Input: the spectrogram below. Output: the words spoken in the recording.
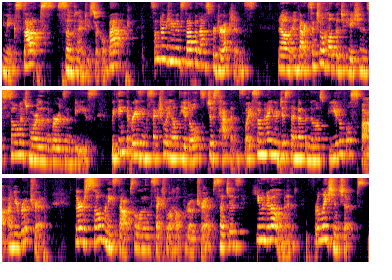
You make stops, sometimes you circle back, sometimes you even stop and ask for directions. Now, in fact, sexual health education is so much more than the birds and bees. We think that raising sexually healthy adults just happens, like somehow you just end up in the most beautiful spot on your road trip. There are so many stops along the sexual health road trip, such as human development, relationships,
